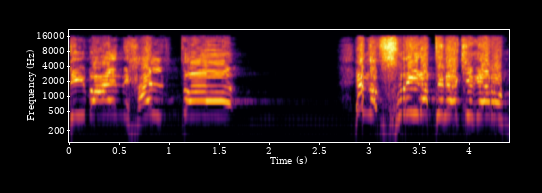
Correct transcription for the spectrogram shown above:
ഡിവൈൻ ഹെൽത്ത് എന്ന ഫ്രീഡത്തിലേക്ക് കയറും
